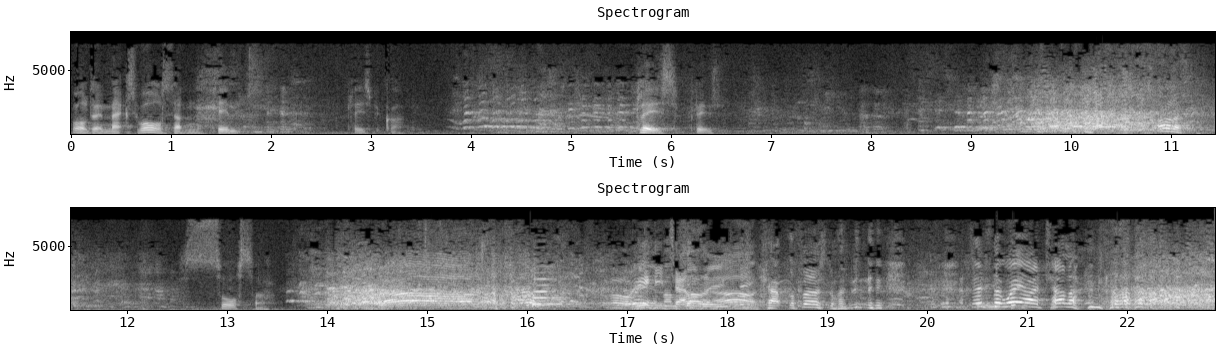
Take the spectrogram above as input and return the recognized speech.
We're all doing Max Wall suddenly. Tim? Please be quiet. Please, please. Honest. Saucer. Oh, yeah He I'm tells sorry. Ah, capped the first one, didn't he? That's the way I tell him.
